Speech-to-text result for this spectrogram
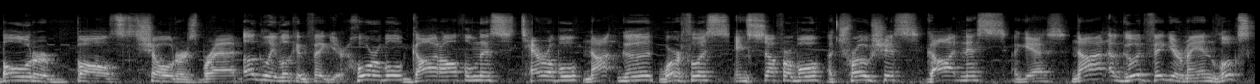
boulder ball shoulders, Brad. Ugly looking figure. Horrible, god-awfulness, terrible, not good, worthless, insufferable, atrocious, godness, I guess. Not a good figure, man. Looks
